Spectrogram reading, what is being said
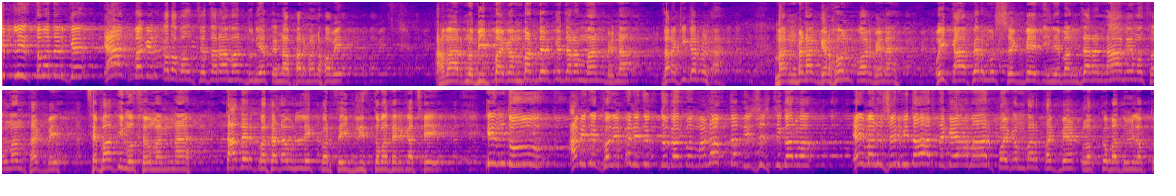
ইবলিস তোমাদেরকে এক ভাগের কথা বলছে যারা আমার দুনিয়াতে নাফরমান হবে। আমার নবী পয়গম্বরদেরকে যারা মানবে না, যারা কি করবে না? মানবে না, গ্রহণ করবে না। ওই কাফের মুশেক বেদিন এবং যারা নামে মুসলমান থাকবে, সেফাতি মুসলমান না। তাদের কথাটা উল্লেখ করছে ইবলিস তোমাদের কাছে। কিন্তু আমি যে খলিফা নিযুক্ত করব মানব জাতি সৃষ্টি করব, এই মানুষের ভিতর থেকে আমার পয়গম্বর থাকবে এক লক্ষ বা দুই লক্ষ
